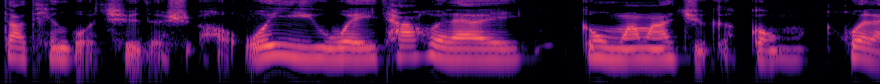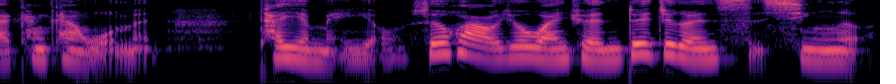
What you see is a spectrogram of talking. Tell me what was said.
到天国去的时候，我以为他会来跟我妈妈鞠个躬，会来看看我们，他也没有。所以后来我就完全对这个人死心了。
